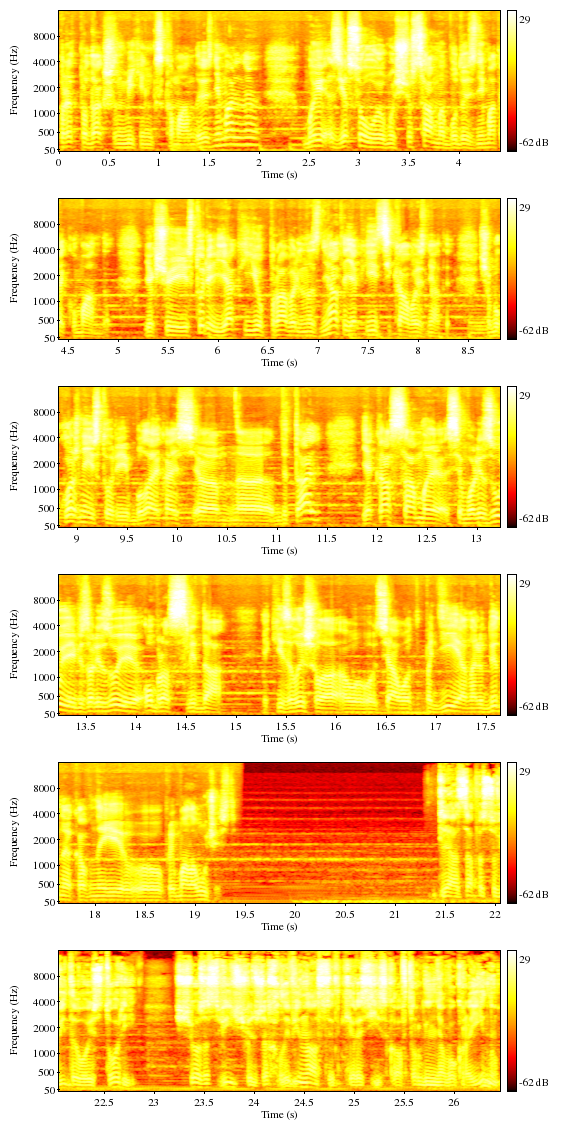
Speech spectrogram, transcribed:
предпродакшн мітінг з командою знімальною. Ми з'ясовуємо, що саме буде знімати команда. Якщо є історія, як її правильно зняти, як її цікаво зняти, щоб у кожній історії була якась е, е, деталь, яка саме символізує, і візуалізує образ сліда, який залишила ця от подія на людину, яка в неї приймала участь. Для запису відеоісторій, що засвідчують жахливі наслідки російського вторгнення в Україну,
